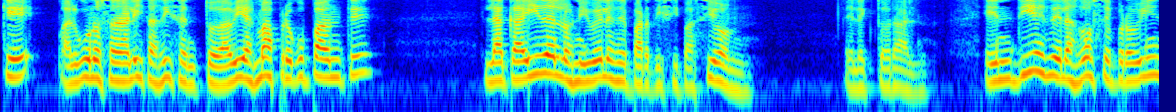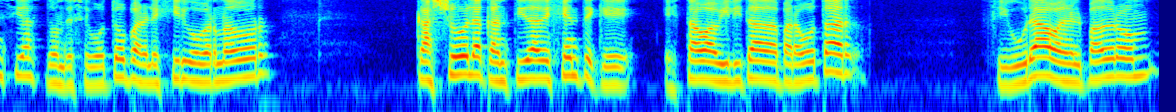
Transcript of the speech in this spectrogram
que algunos analistas dicen todavía es más preocupante, la caída en los niveles de participación electoral. En 10 de las 12 provincias donde se votó para elegir gobernador, cayó la cantidad de gente que estaba habilitada para votar, figuraba en el padrón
